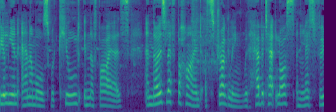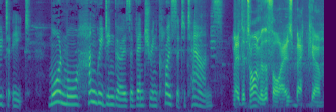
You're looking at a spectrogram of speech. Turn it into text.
billion animals were killed in the fires, and those left behind are struggling with habitat loss and less food to eat. More and more hungry dingoes are venturing closer to towns. At the time of the fires, back um,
